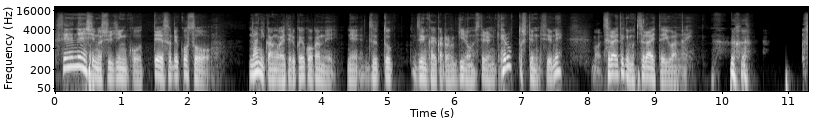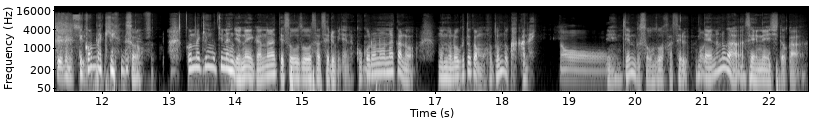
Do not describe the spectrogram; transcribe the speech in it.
青年誌の主人公って、それこそ何考えてるかよくわかんないね。ずっと前回からの議論してるように、ケロッとしてるんですよね。まあ辛い時も辛いと言わない。で、こんな気、そう。こんな気持ちなんじゃないかなって想像させるみたいな。心の中のモノログとかもほとんど書かない。ね、全部想像させるみたいなのが青年誌とか、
